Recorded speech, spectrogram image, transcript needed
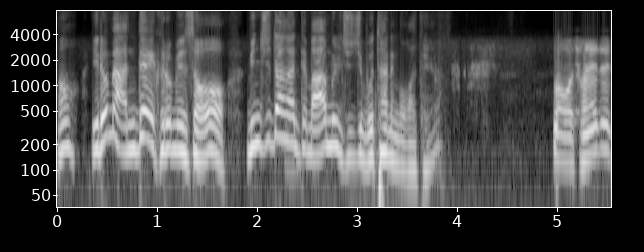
어, 이러면 안 돼. 그러면서 민주당한테 마음을 주지 못하는 것 같아요. 뭐 전에도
